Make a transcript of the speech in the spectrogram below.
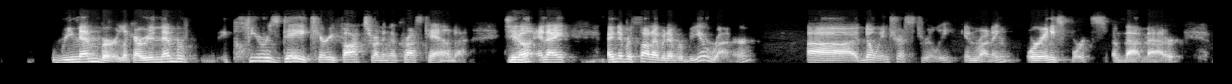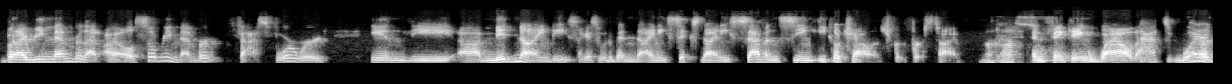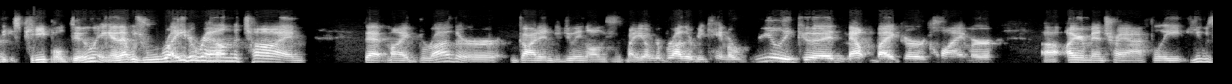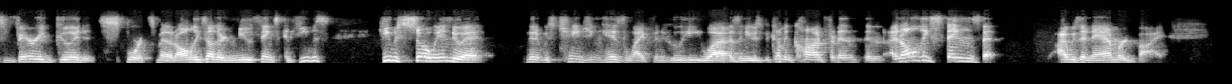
remember like i remember clear as day terry fox running across canada Do you yeah. know and i i never thought i would ever be a runner uh no interest really in running or any sports of that matter but i remember that i also remember fast forward in the uh, mid 90s, I guess it would have been 96, 97, seeing Eco Challenge for the first time uh-huh. and thinking, wow, that's what are these people doing? And that was right around the time that my brother got into doing all this. My younger brother became a really good mountain biker, climber, uh, Ironman triathlete. He was very good at sportsman at all these other new things, and he was he was so into it that it was changing his life and who he was, and he was becoming confident and, and all these things that I was enamored by.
